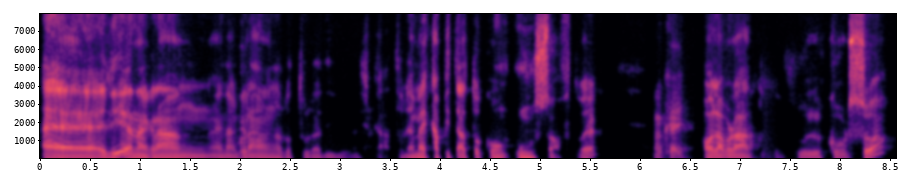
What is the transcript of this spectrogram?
Eh, lì è una, gran, è una gran rottura di scatole. A me è capitato con un software. Okay. Ho lavorato sul corso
